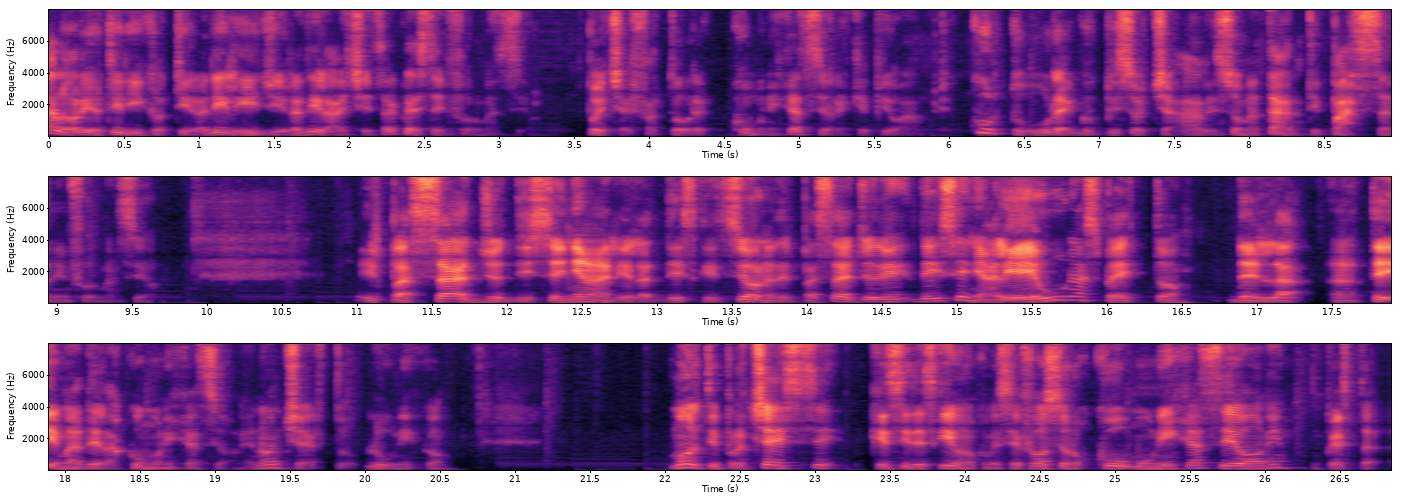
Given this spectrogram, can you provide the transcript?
Allora io ti dico tira di lì, gira di là, eccetera. Questa è informazione. Poi c'è il fattore comunicazione che è più ampio. Culture, gruppi sociali, insomma tanti passano informazioni il passaggio di segnali e la descrizione del passaggio dei, dei segnali è un aspetto del uh, tema della comunicazione, non certo l'unico. Molti processi che si descrivono come se fossero comunicazioni, questa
